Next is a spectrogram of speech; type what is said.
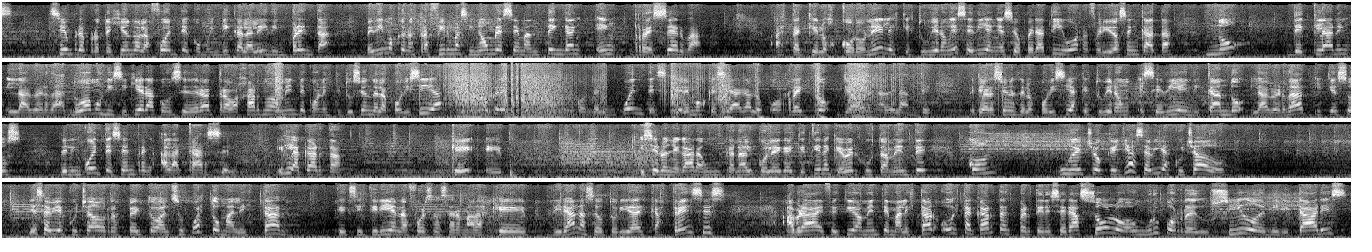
siempre protegiendo la fuente como indica la ley de imprenta. Pedimos que nuestras firmas y nombres se mantengan en reserva hasta que los coroneles que estuvieron ese día en ese operativo, referido a Sencata, no declaren la verdad. No vamos ni siquiera a considerar trabajar nuevamente con la institución de la policía. No queremos que nos con delincuentes. Queremos que se haga lo correcto de ahora en adelante. Declaraciones de los policías que estuvieron ese día indicando la verdad y que esos delincuentes entren a la cárcel. Es la carta que eh, hicieron llegar a un canal colega y que tiene que ver justamente con un hecho que ya se había escuchado ya se había escuchado respecto al supuesto malestar que existiría en las Fuerzas Armadas. ¿Qué dirán las autoridades castrenses? ¿Habrá efectivamente malestar o esta carta pertenecerá solo a un grupo reducido de militares?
